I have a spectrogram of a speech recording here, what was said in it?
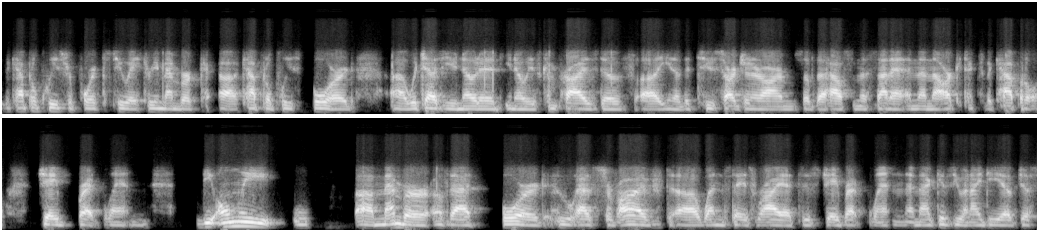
the Capitol Police reports to a three-member uh, Capitol Police board, uh, which, as you noted, you know, is comprised of uh, you know the two sergeant at arms of the House and the Senate, and then the architect of the Capitol, J. Brett Blanton. The only uh, member of that board who has survived uh, Wednesday's riots is J. Brett Blanton, and that gives you an idea of just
